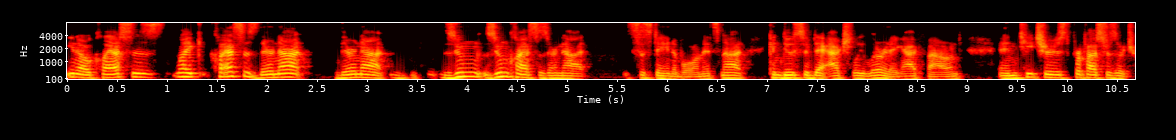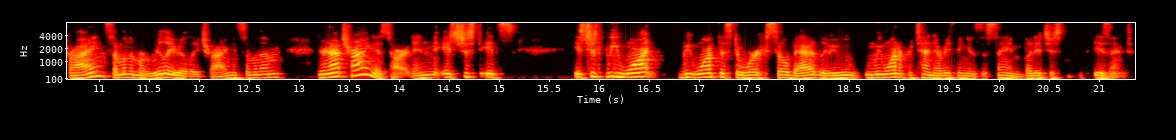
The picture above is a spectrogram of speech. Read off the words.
you know classes like classes they're not they're not Zoom Zoom classes are not sustainable and it's not conducive to actually learning. I found and teachers professors are trying some of them are really really trying and some of them they're not trying as hard and it's just it's it's just we want we want this to work so badly we, we want to pretend everything is the same but it just isn't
